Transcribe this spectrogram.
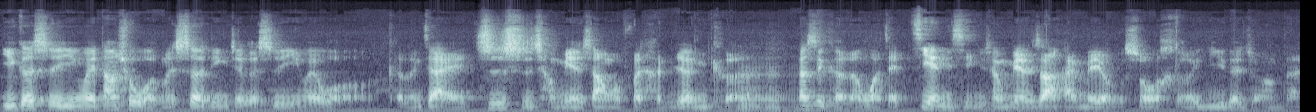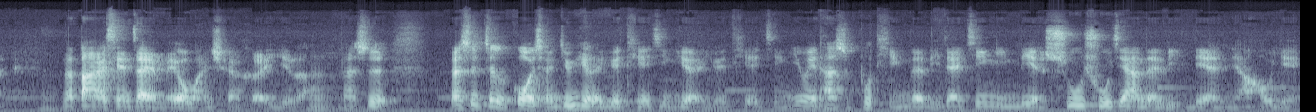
一个是因为当初我们设定这个，是因为我可能在知识层面上我会很认可，但是可能我在践行层面上还没有说合一的状态。那当然现在也没有完全合一了，但是。但是这个过程就越来越贴近，越来越贴近，因为它是不停的你在经营你也输出这样的理念，然后也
